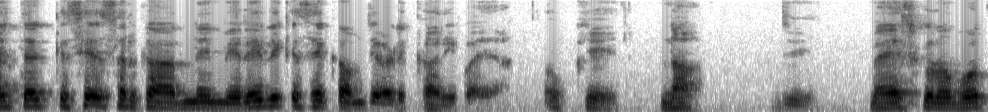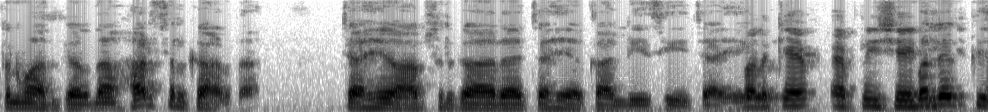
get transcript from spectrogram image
ਅੱਜ ਤੱਕ ਕਿਸੇ ਸਰਕਾਰ ਨੇ ਮੇਰੇ ਵੀ ਕਿਸੇ ਕੰਮ 'ਚ ਅੜਕਾ ਨਹੀਂ ਪਾਇਆ। ਓਕੇ। ਨਾ। ਜੀ। ਮੈਂ ਇਸ ਕੋਲੋਂ ਬਹੁਤ ਧੰਨਵਾਦ ਕਰਦਾ ਹਰ ਸਰਕਾਰ ਦਾ। ਚਾਹੇ ਆਪ ਸਰਕਾਰ ਹੈ ਚਾਹੇ ਅਕਾਲੀ ਸੀ ਚਾਹੇ ਬਲਕਿ ਐਪਰੀਸ਼ੀਏਟ ਬਲਕਿ ਕਿ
